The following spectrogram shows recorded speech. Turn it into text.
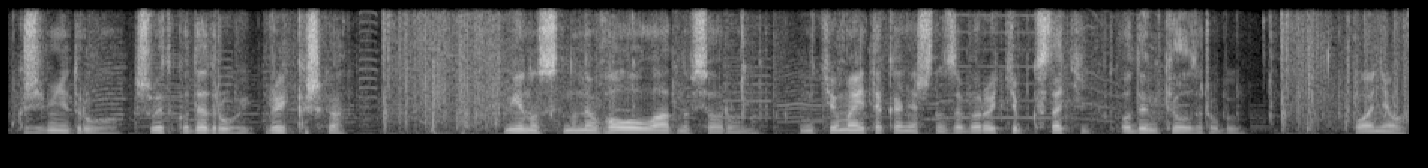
Покажіть мені другого. Швидко, де другий? Другий кишка. Мінус, ну не в голову, ладно, все одно. Ну, тімейта, конечно, заберуть. Тип, кстати, один кіл зробив. Поняв.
